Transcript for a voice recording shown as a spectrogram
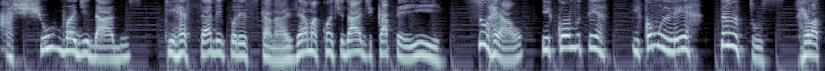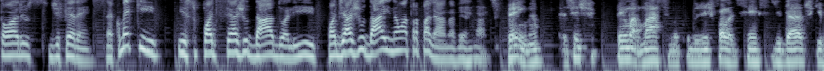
a chuva de dados que recebem por esses canais. É uma quantidade de KPI surreal e como ter e como ler tantos relatórios diferentes. Né? Como é que isso pode ser ajudado ali, pode ajudar e não atrapalhar, na verdade? Bem, né? A gente tem uma máxima quando a gente fala de ciência de dados que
